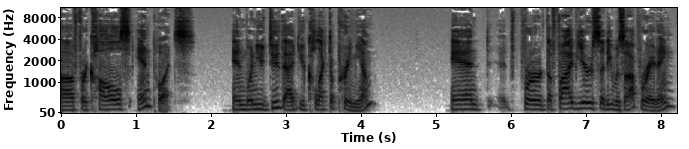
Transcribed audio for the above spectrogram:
uh, for calls and puts. And when you do that, you collect a premium. And for the five years that he was operating,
